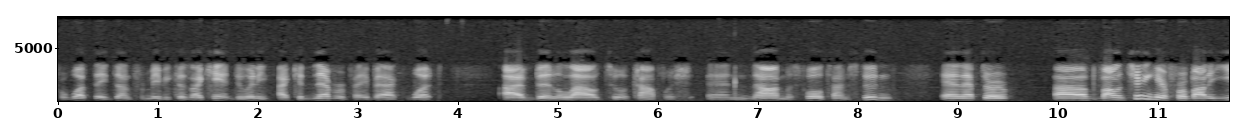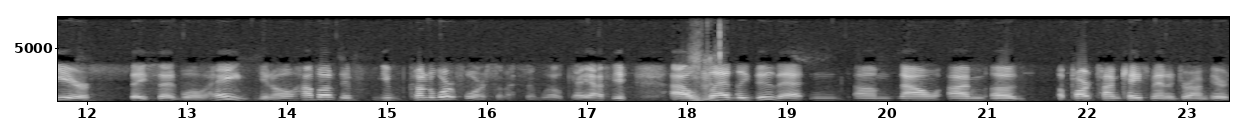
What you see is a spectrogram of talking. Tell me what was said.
for what they've done for me because I can't do any. I could never pay back what I've been allowed to accomplish. And now I'm a full time student, and after uh, volunteering here for about a year, they said, "Well, hey, you know, how about if you come to work for us?" And I said, "Well, okay, I, I'll mm-hmm. gladly do that." And um, now I'm a, a part-time case manager. I'm here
